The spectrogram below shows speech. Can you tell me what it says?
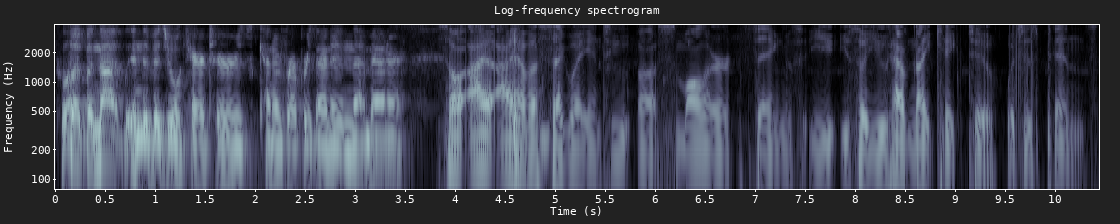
Cool. But but not individual characters kind of represented in that manner. So I, I have a segue into uh, smaller things. You, you- so you have Night Cake too, which is pins.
